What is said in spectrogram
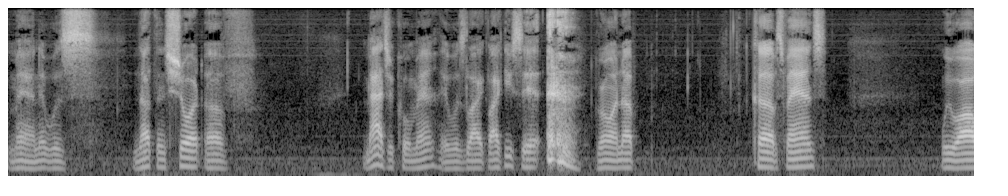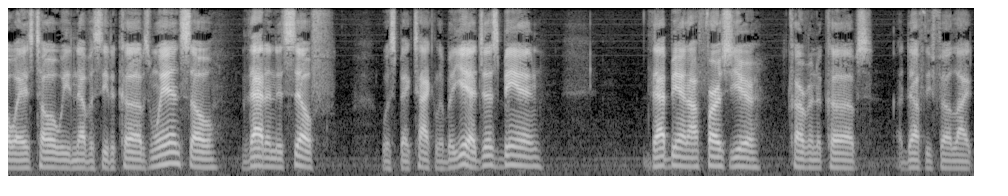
Man, it was nothing short of magical, man. It was like like you said, growing up Cubs fans. We were always told we'd never see the Cubs win, so that in itself was spectacular. But yeah, just being that being our first year covering the Cubs, I definitely felt like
